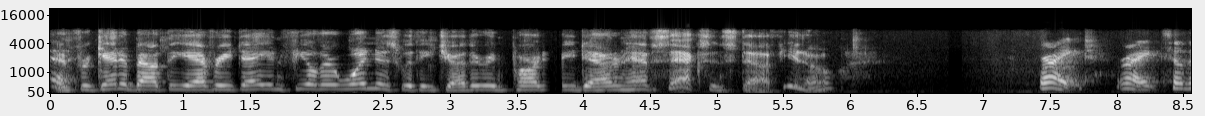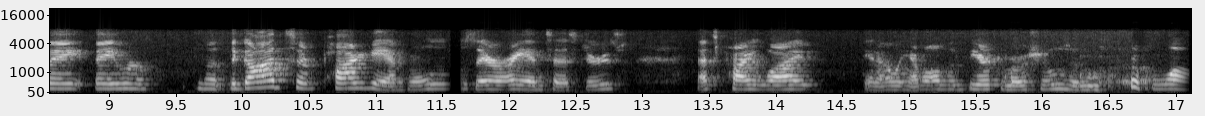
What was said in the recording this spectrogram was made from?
and forget about the everyday and feel their oneness with each other and party down and have sex and stuff. You know. Right, right. So they they were the gods are party animals. They're our ancestors that's probably why you know we have all the beer commercials and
